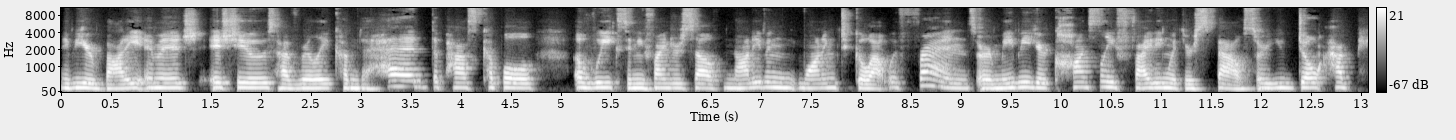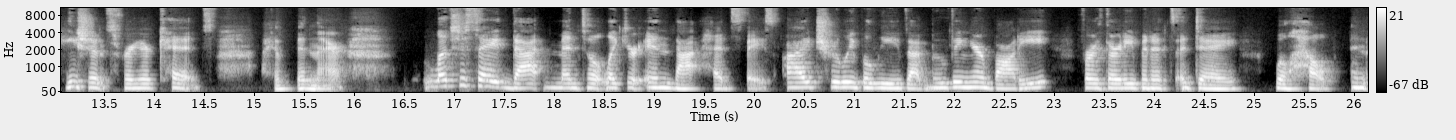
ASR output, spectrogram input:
maybe your body image issues have really come to head the past couple of weeks and you find yourself not even wanting to go out with friends or maybe you're constantly fighting with your spouse or you don't have patience for your kids. I have been there. Let's just say that mental like you're in that headspace. I truly believe that moving your body for 30 minutes a day will help in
